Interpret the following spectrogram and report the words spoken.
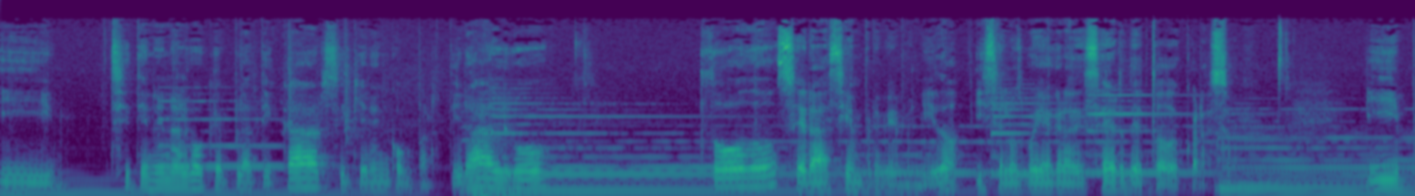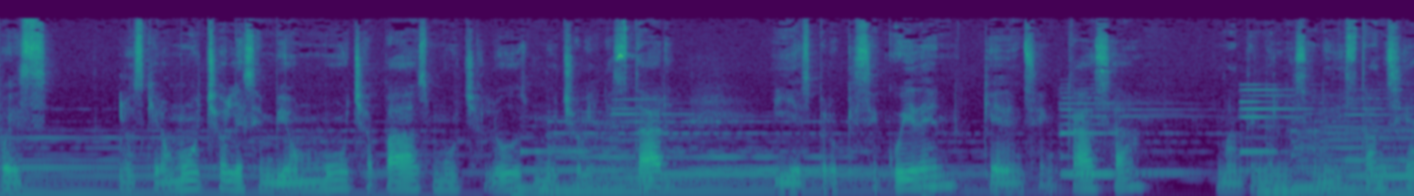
y si tienen algo que platicar, si quieren compartir algo, todo será siempre bienvenido y se los voy a agradecer de todo corazón. Y pues los quiero mucho, les envío mucha paz, mucha luz, mucho bienestar y espero que se cuiden, quédense en casa, mantengan la sana distancia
